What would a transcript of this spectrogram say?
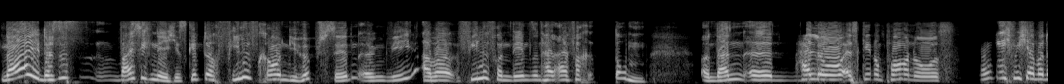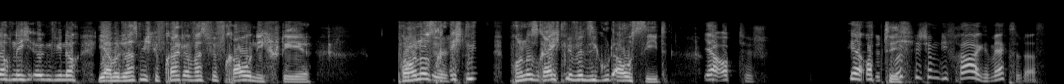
Nein, das ist, weiß ich nicht. Es gibt auch viele Frauen, die hübsch sind irgendwie, aber viele von denen sind halt einfach dumm. Und dann äh, Hallo, es geht um Pornos. denke ich mich aber doch nicht irgendwie noch. Ja, aber du hast mich gefragt, auf was für Frauen ich stehe. Pornos Optisch. reicht, mir, Pornos reicht mir, wenn sie gut aussieht. Ja, optisch. Ja, Du optisch. drückst dich um die Frage, merkst du das?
